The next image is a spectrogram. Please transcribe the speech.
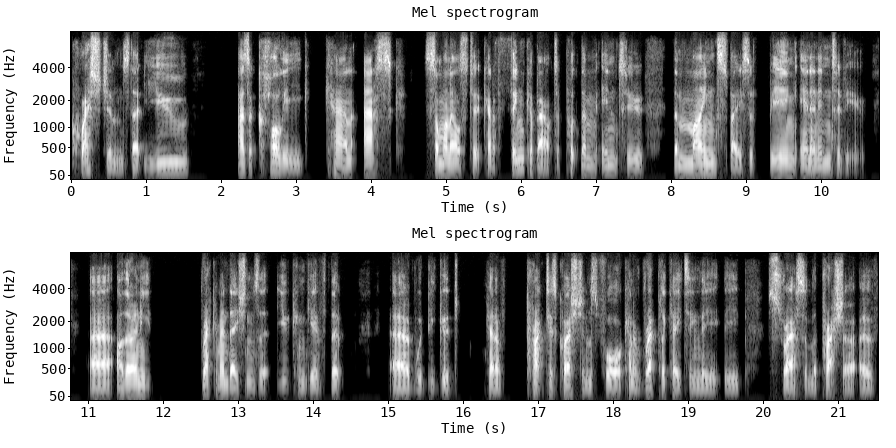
questions that you, as a colleague, can ask someone else to kind of think about to put them into the mind space of being in an interview? Uh, are there any recommendations that you can give that uh, would be good kind of practice questions for kind of replicating the the stress and the pressure of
